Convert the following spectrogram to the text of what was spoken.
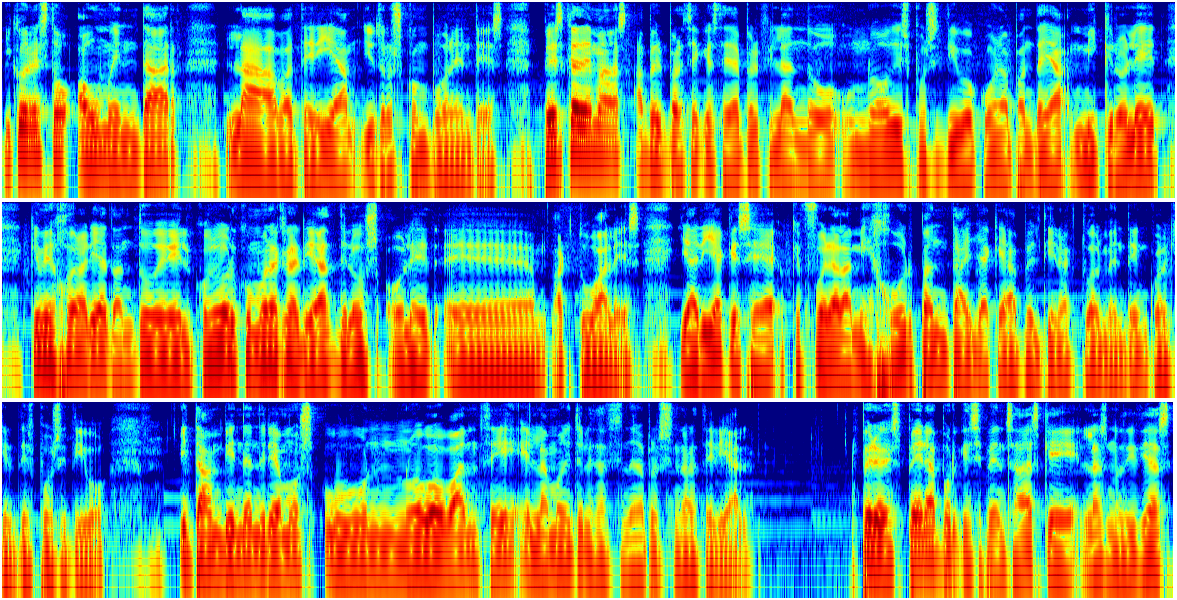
y con esto aumentar la batería otros componentes. Pero es que además Apple parece que estaría perfilando un nuevo dispositivo con una pantalla micro LED que mejoraría tanto el color como la claridad de los OLED eh, actuales y haría que fuera la mejor pantalla que Apple tiene actualmente en cualquier dispositivo. Y también tendríamos un nuevo avance en la monitorización de la presión arterial. Pero espera porque si pensabas que las noticias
